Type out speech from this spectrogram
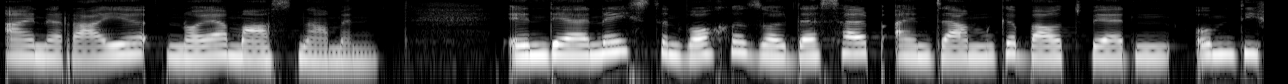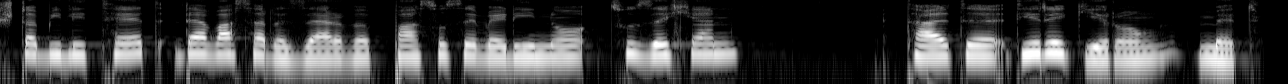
eine Reihe neuer Maßnahmen. In der nächsten Woche soll deshalb ein Damm gebaut werden, um die Stabilität der Wasserreserve Paso Severino zu sichern teilte die Regierung mit.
